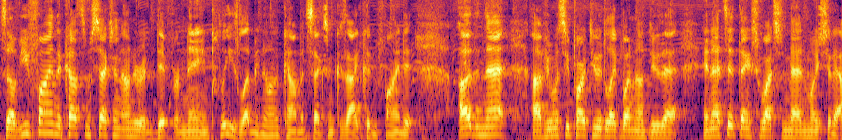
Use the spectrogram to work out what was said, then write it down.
So if you find the custom section under a different name, please let me know in the comment section because I couldn't find it. Other than that, uh, if you want to see part two, hit the like button. I'll do that. And that's it. Thanks for watching Mad Moist It Out.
